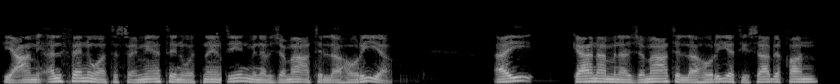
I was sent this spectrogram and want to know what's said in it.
في عام 1962 من الجماعة اللاهورية. أي كان من الجماعة اللاهورية سابقا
